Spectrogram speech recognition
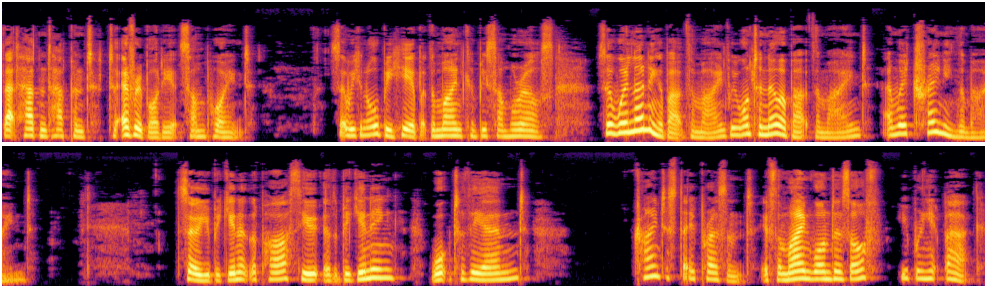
that hadn't happened to everybody at some point. So we can all be here, but the mind can be somewhere else. So we're learning about the mind, we want to know about the mind, and we're training the mind. So you begin at the path, you at the beginning, walk to the end, trying to stay present. If the mind wanders off, you bring it back.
